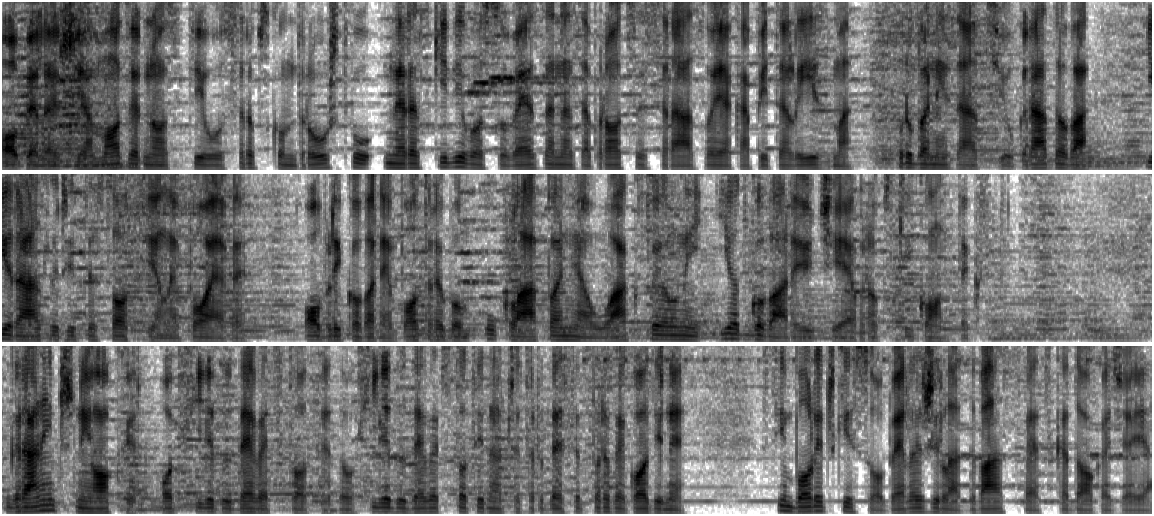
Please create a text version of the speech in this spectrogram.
Obeležja modernosti u srpskom društvu neraskidivo su vezane za proces razvoja kapitalizma, urbanizaciju gradova i različite socijalne pojave, oblikovane potrebom uklapanja u aktuelni i odgovarajući evropski kontekst. Granični okvir od 1900. do 1941. godine simbolički su obeležila dva svetska događaja.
